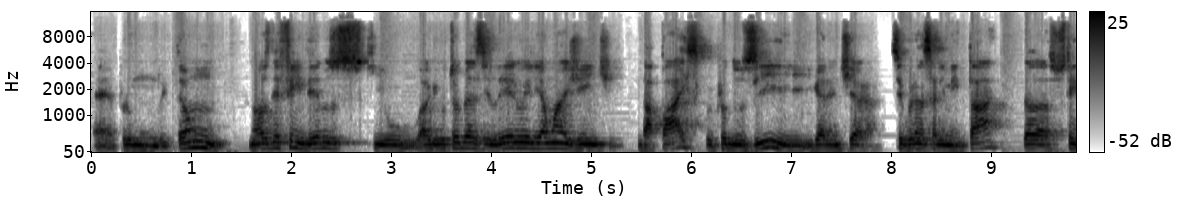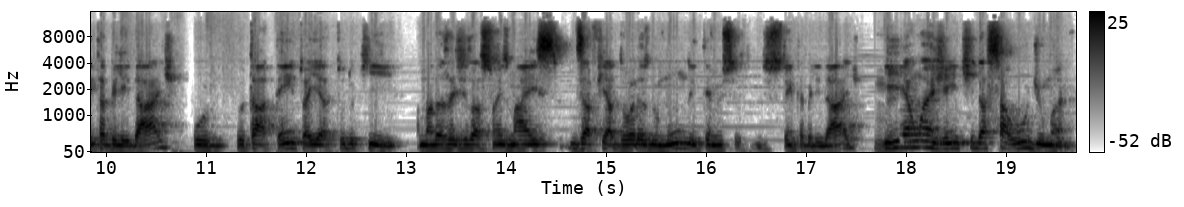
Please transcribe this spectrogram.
é, para o mundo. Então, nós defendemos que o agricultor brasileiro ele é um agente da paz por produzir e garantir a segurança alimentar, da sustentabilidade, por, por estar atento aí a tudo que é uma das legislações mais desafiadoras no mundo em termos de sustentabilidade, hum. e é um agente da saúde humana.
